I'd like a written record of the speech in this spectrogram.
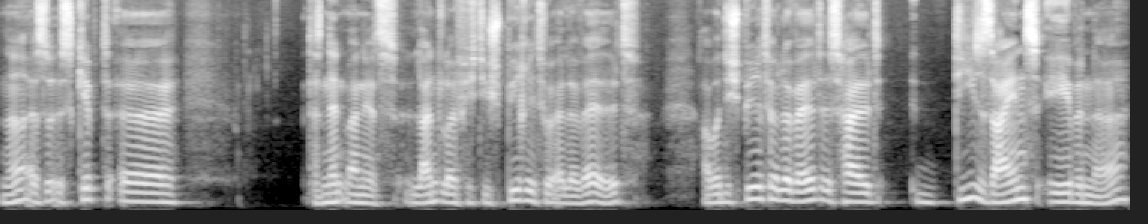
Ne? Also es gibt, äh, das nennt man jetzt landläufig die spirituelle Welt, aber die spirituelle Welt ist halt die Seinsebene,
